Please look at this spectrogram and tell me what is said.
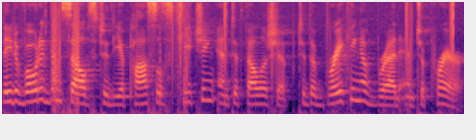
They devoted themselves to the apostles' teaching and to fellowship, to the breaking of bread and to prayer.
